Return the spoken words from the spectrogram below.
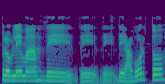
problemas de, de abortos,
